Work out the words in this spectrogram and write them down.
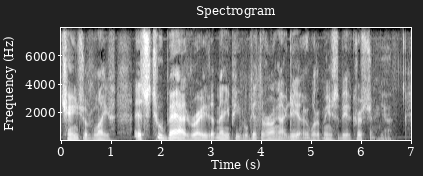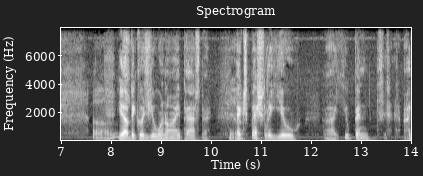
change of life. It's too bad, Ray, that many people get the wrong idea of what it means to be a Christian. Yeah. Yeah, because you and I, Pastor, especially you, uh, you've been a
